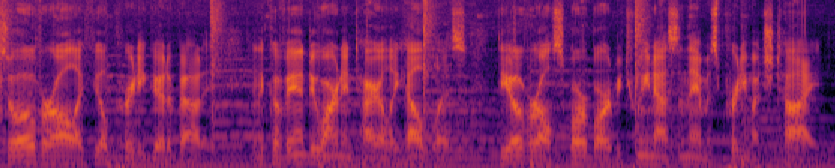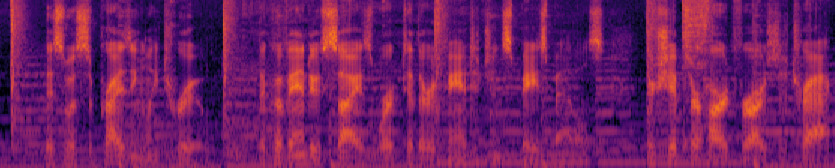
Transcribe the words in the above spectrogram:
So overall, I feel pretty good about it. And the Covandu aren't entirely helpless. The overall scoreboard between us and them is pretty much tied. This was surprisingly true. The Covandu's size worked to their advantage in space battles. Their ships are hard for ours to track,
